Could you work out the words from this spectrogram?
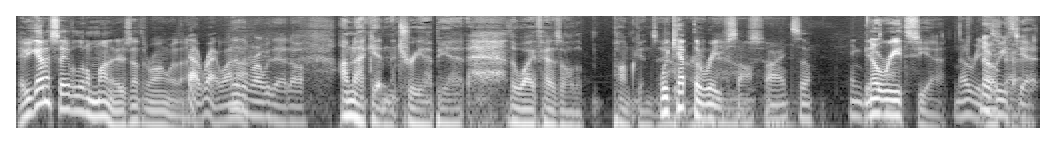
If you got to save a little money, there's nothing wrong with that. Yeah, right. Why Nothing not? wrong with that at all. I'm not getting the tree up yet. The wife has all the pumpkins. We out kept the right reefs now, off. so- All right, so No time. wreaths yet. No wreaths. No Okay. wreaths yet.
